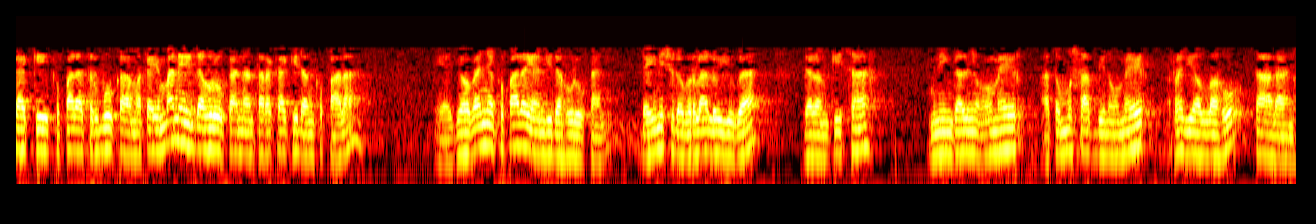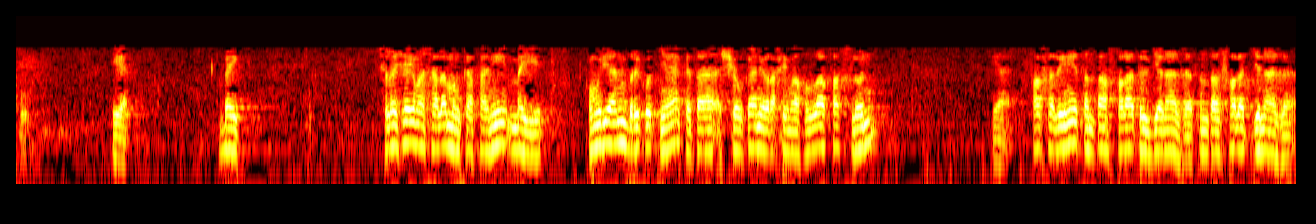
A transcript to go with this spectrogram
kaki kepala terbuka, maka yang mana yang didahulukan antara kaki dan kepala? Ya jawabannya kepala yang didahulukan. Dan ini sudah berlalu juga dalam kisah meninggalnya Umair atau Musab bin Umair radhiyallahu taala anhu. Ya. Baik. Selesai masalah mengkafani mayit. Kemudian berikutnya kata Syaukani rahimahullah faslun. Ya, fasal ini tentang salatul jenazah, tentang salat jenazah.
